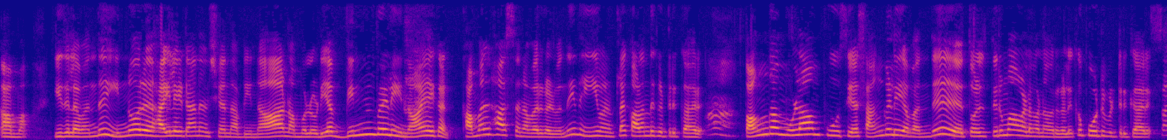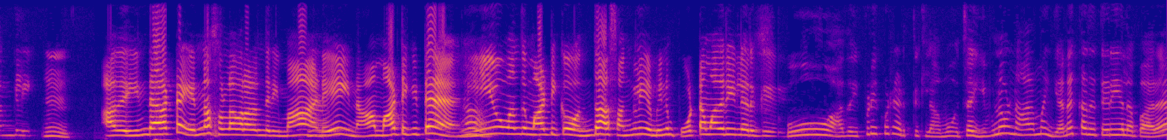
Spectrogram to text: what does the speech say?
ஆமா. இதுல வந்து இன்னொரு ஹைலைட்டான விஷயம் அப்படின்னா நம்மளுடைய விண்வெளி நாயகன் கமல்ஹாசன் அவர்கள் வந்து இந்த ஈவெண்ட்ல கலந்துகிட்டு இருக்காரு. தங்க முலாம் பூசிய சங்கிலிய வந்து தொல் திருமாவளவன் அவர்களுக்கு போட்டு விட்டுருக்காரு. சங்கிலி. ம். அது இன்டெரக்டா என்ன சொல்ல வராருன்னு தெரியுமா? டேய் நான் மாட்டிக்கிட்டேன். நீயும் வந்து மாட்டிக்கோ. இந்தா சங்கிலி அப்படின்னு போட்ட மாதிரில இருக்கு. ஓ அதை இப்படி கூட எடுத்துக்கலாமோ? சே இவ்வளவு நேரமா எனக்கு அது தெரியல பாரு.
